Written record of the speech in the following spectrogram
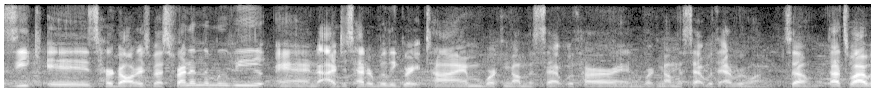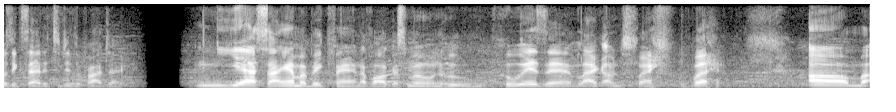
Zeke is her daughter's best friend in the movie, and I just had a really great time working on the set with her and working on the set with everyone. So that's why I was excited to do the project. Yes, I am a big fan of August Moon. Who who isn't? Like I'm just playing, but. Um,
